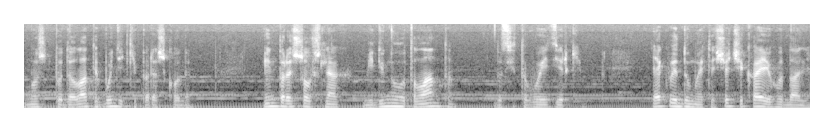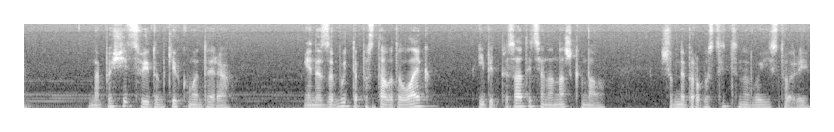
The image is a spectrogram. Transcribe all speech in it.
можуть подолати будь-які перешкоди. Він пройшов шлях від юного таланта до світової зірки. Як ви думаєте, що чекає його далі? Напишіть свої думки в коментарях. І не забудьте поставити лайк і підписатися на наш канал, щоб не пропустити нової історії.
